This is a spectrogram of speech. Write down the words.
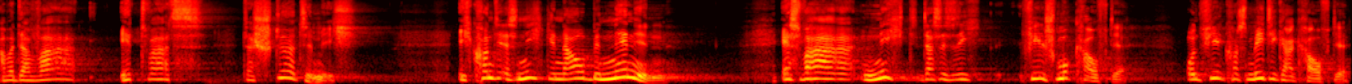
Aber da war etwas, das störte mich. Ich konnte es nicht genau benennen. Es war nicht, dass es sich viel Schmuck kaufte und viel Kosmetika kaufte.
